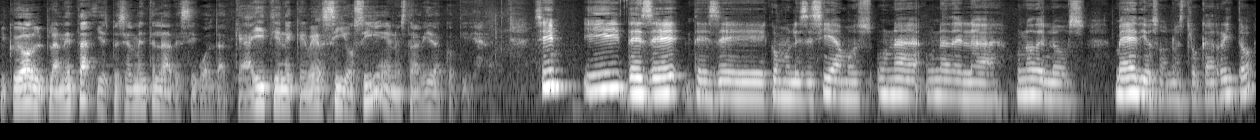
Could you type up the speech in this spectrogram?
el cuidado del planeta y especialmente la desigualdad, que ahí tiene que ver sí o sí en nuestra vida cotidiana. Sí, y desde, desde como les decíamos, una, una de la, uno de los medios o nuestro carrito,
